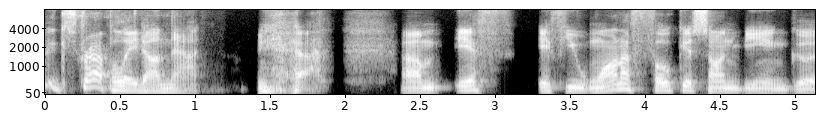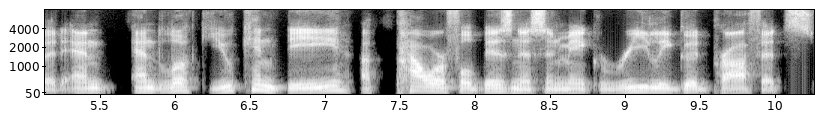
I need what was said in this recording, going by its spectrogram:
extrapolate on that. Yeah. Um, if if you want to focus on being good and and look you can be a powerful business and make really good profits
